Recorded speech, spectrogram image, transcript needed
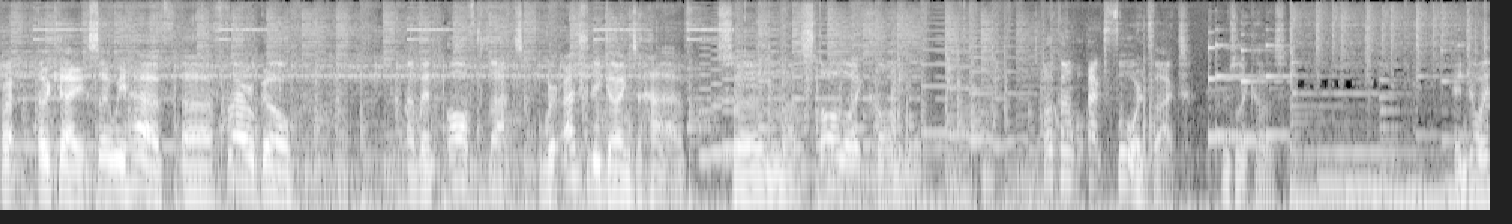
Right, okay, so we have uh, Flower Girl, and then after that, we're actually going to have some uh, Starlight Carnival. Dark Carnival Act 4, in fact, from Sonic Colors. Enjoy!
